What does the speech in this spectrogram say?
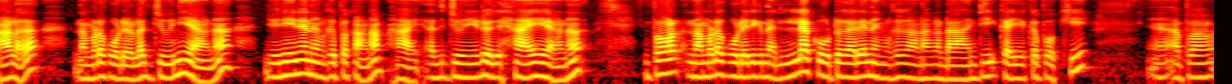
ആൾ നമ്മുടെ കൂടെയുള്ള ജൂനിയാണ്. ജൂനിയെ നിങ്ങൾക്കിപ്പോൾ കാണാം. ഹായ്. അത് ജൂനിയുടെ ഒരു ഹായ് ആണ് ഇപ്പോൾ നമ്മുടെ കൂടെ ഇരിക്കുന്ന എല്ലാ കൂട്ടുകാരെയും നിങ്ങൾക്ക് കാണാൻ കണ്ട ആന്റി കൈയൊക്കെ പൊക്കി. അപ്പം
